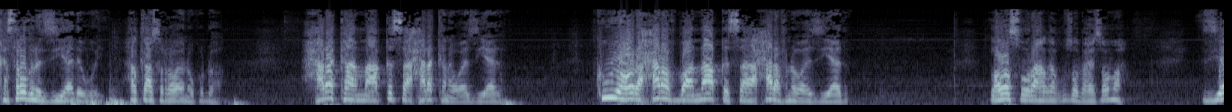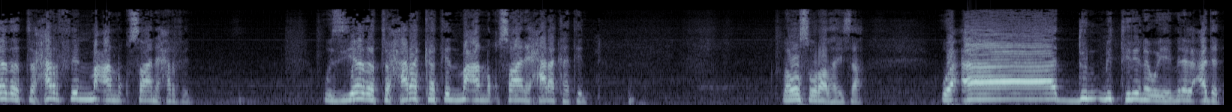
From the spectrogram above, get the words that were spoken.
kasraduna ziyaado weeye halkaasuu rabaa inuu ku dhaho. Xarakaa naaqisa xarakana waa ziyaado kuwii hore xaraf baa naaqisaha xarafna waa ziyaado laba suura halkaa ku soo baxay soo ma? Ziyaadatu xarfin maca nuqsaani xarfin. Wa ziyaadatu xarakatin maca nuqsaani xarakatin. Laba suuraad haysaa. Wa caadun mid tirina weeye min alcadad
